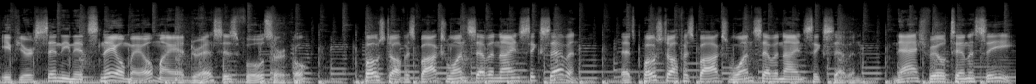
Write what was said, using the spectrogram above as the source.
If you're sending it snail mail, my address is Full Circle, Post Office Box 17967. That's Post Office Box 17967, Nashville, Tennessee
